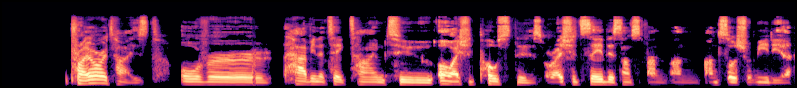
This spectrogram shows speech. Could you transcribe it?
prioritized over having to take time to oh i should post this or i should say this on on on, social media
